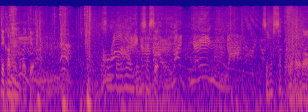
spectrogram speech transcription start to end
でかなんとか言ってよ。こんばんはでも先生ゼロスタックだからな。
